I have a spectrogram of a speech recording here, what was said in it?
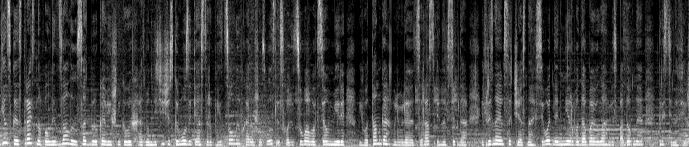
Лезгинская страсть наполнит залы усадьбы Рукавишниковых. От магнетической музыки Астера Пьяцолы в хорошем смысле сходит с ума во всем мире. В его танго влюбляются раз и навсегда. И признаемся честно, сегодня нерва добавила бесподобная Кристина Фиш.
